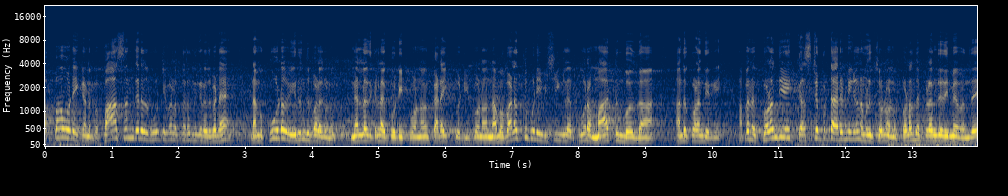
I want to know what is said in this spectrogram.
அப்பாவுடைய கணப்பு பாசங்கிறது ஊட்டி வளர்த்துறதுங்கிறத விட நம்ம கூட இருந்து பழகணும். நல்லதுக்கெல்லாம் கூட்டிகிட்டு போகணும் கடைக்கு கூட்டிகிட்டு போகணும். நம்ம வளர்த்தக்கூடிய விஷயங்களை பூரா மாற்றும் போது தான் அந்த குழந்தை இருக்கேன். அப்போ அந்த குழந்தையை கஷ்டப்பட்ட அருமைகள் நம்மளுக்கு சொல்லணும். குழந்தை பிறந்ததுமே வந்து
